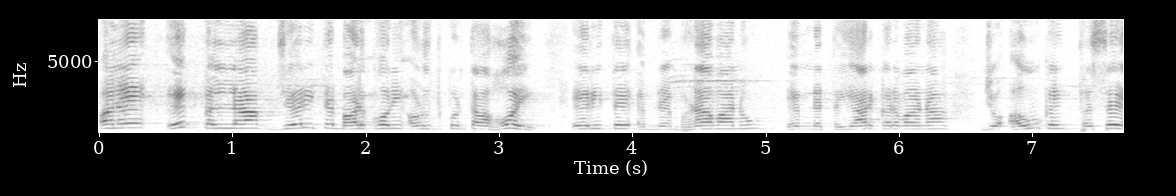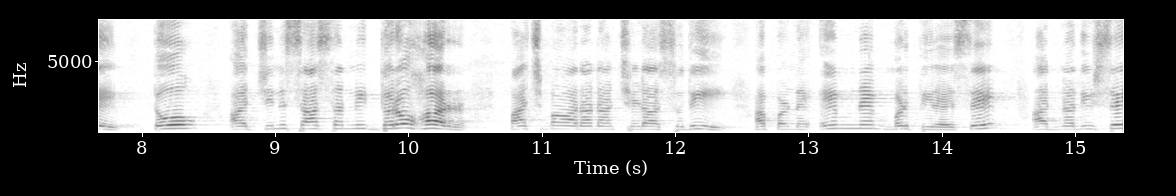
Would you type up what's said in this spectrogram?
અને એક કલાક જે રીતે બાળકોની અનુકૂળતા હોય, એ રીતે એમને ભણાવવાનું, એમને તૈયાર કરવાના. જો આવું કંઈક થશે, તો આ જીન શાસનની ધરોહર પાંચમા વાળાના છેડા સુધી આપણને એમને મળતી રહેશે. આજના દિવસે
